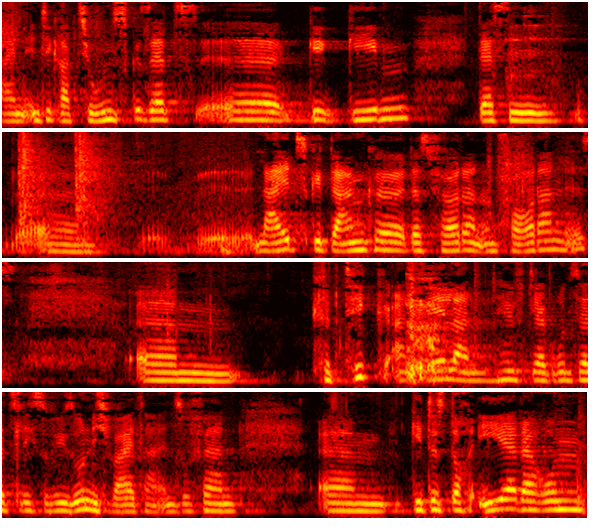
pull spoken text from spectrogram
ein Integrationsgesetz äh, gegeben, dessen äh, Leitgedanke das Fördern und Fordern ist. Ähm, Kritik an Wählern hilft ja grundsätzlich sowieso nicht weiter. Insofern ähm, geht es doch eher darum,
